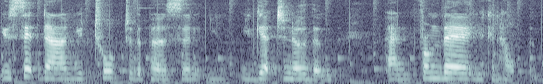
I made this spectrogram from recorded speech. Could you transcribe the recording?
you sit down, you talk to the person, you, you get to know them, and from there you can help them.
